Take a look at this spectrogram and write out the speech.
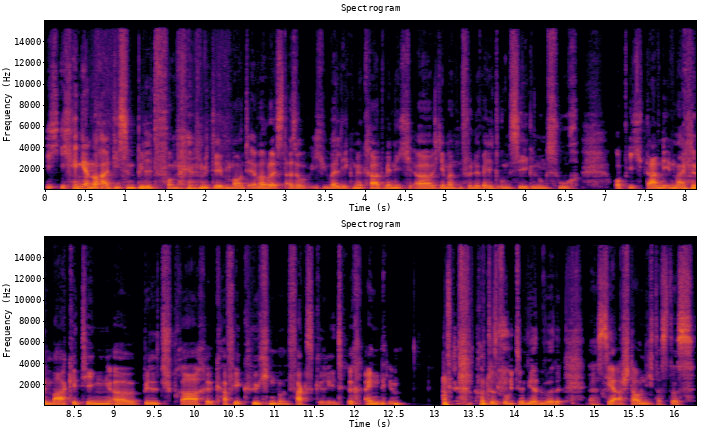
ich, ich hänge ja noch an diesem Bild vom, mit dem Mount Everest. Also ich überlege mir gerade, wenn ich äh, jemanden für eine Weltumsegelung suche, ob ich dann in meinem Marketing äh, Kaffeeküchen und Faxgeräte reinnehme. ob das funktionieren würde. Äh, sehr erstaunlich, dass das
